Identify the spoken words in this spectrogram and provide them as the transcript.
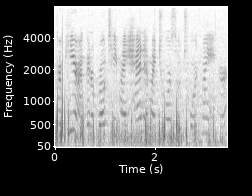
From here, I'm going to rotate my head and my torso towards my anchor,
